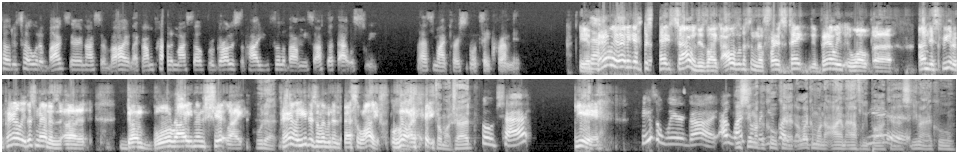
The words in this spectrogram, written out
toe to toe with a boxer and I survived. Like I'm proud of myself regardless of how you feel about me. So I thought that was sweet. That's my personal take from it. Yeah, Nah. apparently that nigga just takes challenges. Like I was listening to first take. Apparently, well, uh, undisputed. Apparently, this man has uh done bull riding and shit. Like Who that? apparently, he just living his best life. You like, talking about Chad? Who Chad? yeah, He's a weird guy. I like he seemed him. like a cool he's, cat. I like him on the I Am Athlete Yeah. podcast. He man cool.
